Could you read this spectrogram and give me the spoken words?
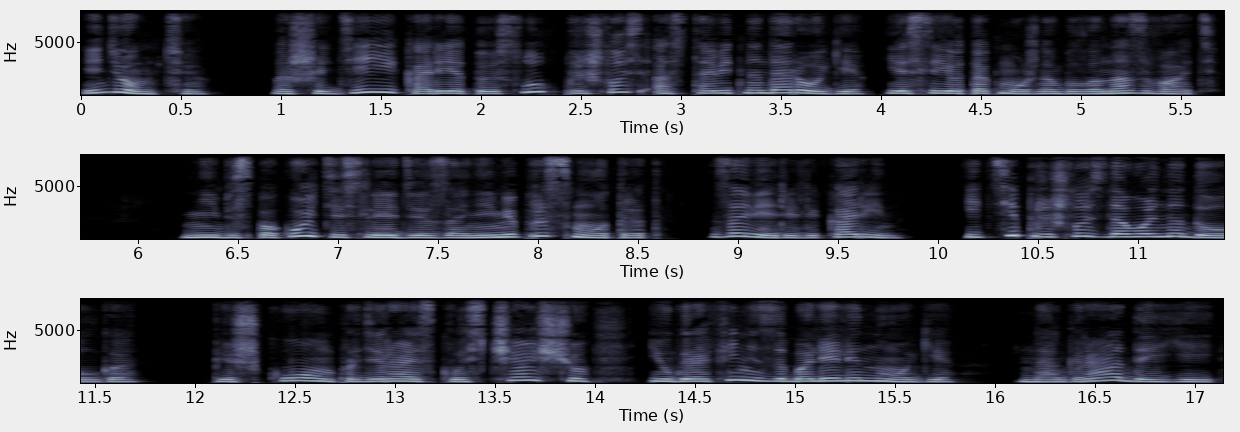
идемте». Лошадей, карету и слуг пришлось оставить на дороге, если ее так можно было назвать. «Не беспокойтесь, леди, за ними присмотрят», — заверили Карин. Идти пришлось довольно долго. Пешком, продираясь сквозь чащу, и у графини заболели ноги. Наградой ей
